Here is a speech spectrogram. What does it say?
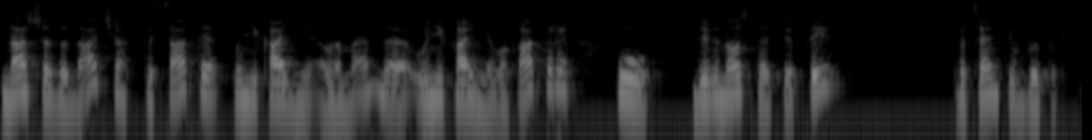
наша задача писати унікальні елементи, унікальні локатори у 95% випадків.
